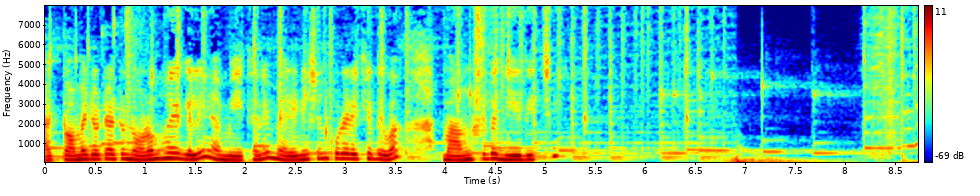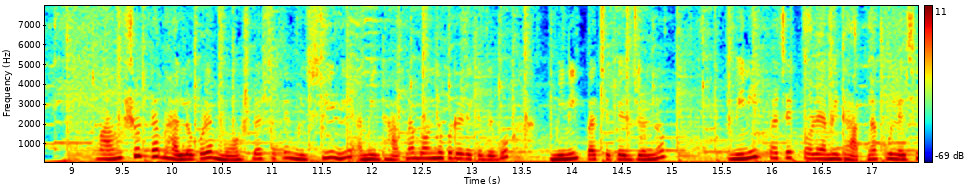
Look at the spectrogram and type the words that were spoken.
আর টমেটোটা একটু নরম হয়ে গেলেই আমি এখানে ম্যারিনেশন করে রেখে দেওয়া মাংসটা দিয়ে দিচ্ছি। মাংসটা ভালো করে মশলার সাথে মিশিয়ে নিয়ে আমি ঢাকনা বন্ধ করে রেখে দেবো। মিনিট পাঁচেকের জন্য। মিনিট পাঁচেক পরে আমি ঢাকনা খুলেছি।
